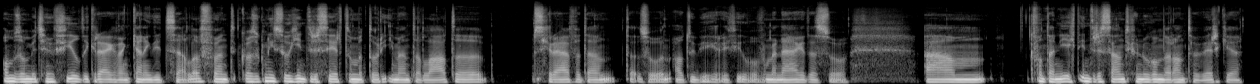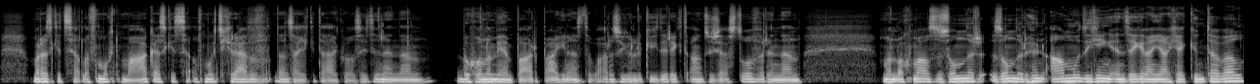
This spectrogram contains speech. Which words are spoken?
Om zo'n beetje een feel te krijgen van, kan ik dit zelf? Want ik was ook niet zo geïnteresseerd om het door iemand te laten schrijven. Dan, dat, zo'n autobiografie over mijn eigen, dat zo... Ehm, ik vond dat niet echt interessant genoeg om daaraan te werken. Maar als ik het zelf mocht maken, als ik het zelf mocht schrijven, dan zag ik het eigenlijk wel zitten. En dan begonnen met een paar pagina's, daar waren ze gelukkig direct enthousiast over. En dan, maar nogmaals, zonder, zonder hun aanmoediging en zeggen van ja, jij kunt dat wel.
